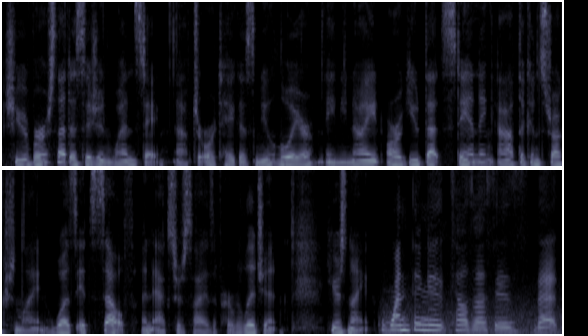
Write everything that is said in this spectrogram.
She reversed that decision Wednesday after Ortega's new lawyer, Amy Knight, argued that standing at the construction line was itself an exercise of her religion. Here's Knight. One thing it tells us is that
